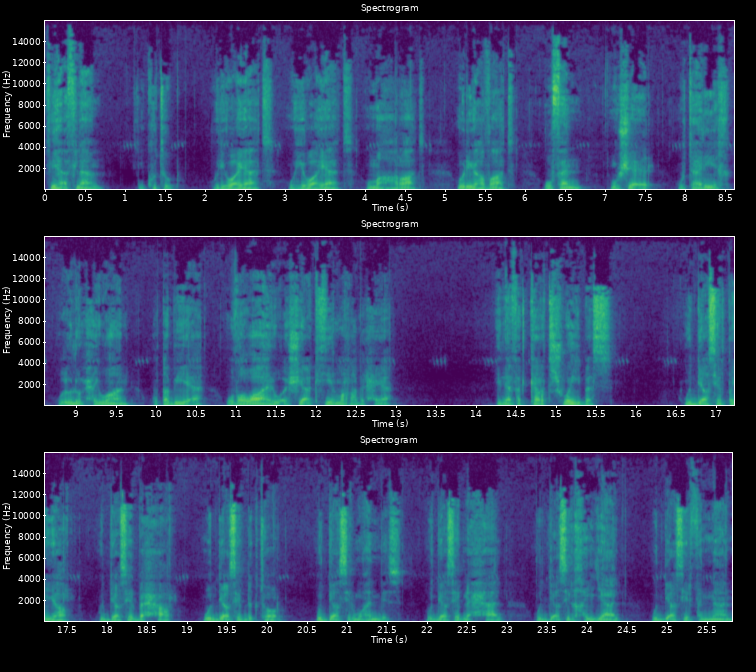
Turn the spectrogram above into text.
فيها أفلام وكتب وروايات وهوايات ومهارات ورياضات وفن وشعر وتاريخ وعلوم حيوان وطبيعة وظواهر وأشياء كثير مرة بالحياة. إذا فكرت شوي بس ودي أصير طيار ودي أصير بحار ودي أصير دكتور ودي أصير مهندس ودي أصير نحال ودي أصير خيال ودي أصير فنان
